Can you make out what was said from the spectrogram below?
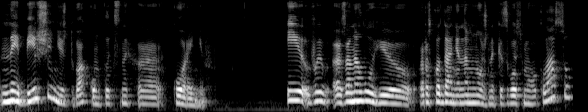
не більше, ніж два комплексних е, коренів. І ви з аналогією розкладання на множники з 8 класу,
